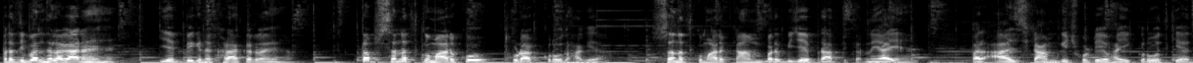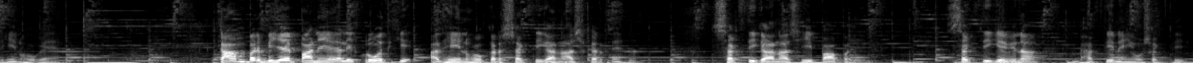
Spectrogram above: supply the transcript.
प्रतिबंध लगा रहे हैं। ये विघ्न खड़ा कर रहे हैं। तब सनत कुमार को थोड़ा क्रोध आ गया। सनत कुमार काम पर विजय प्राप्त करने आए हैं। पर आज काम के छोटे भाई क्रोध के अधीन हो गए हैं। काम पर विजय पाने वाले क्रोध के अधीन होकर शक्ति का नाश करते हैं। शक्ति का नाश ही पाप है। शक्ति के बिना भक्ति नहीं हो सकती।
